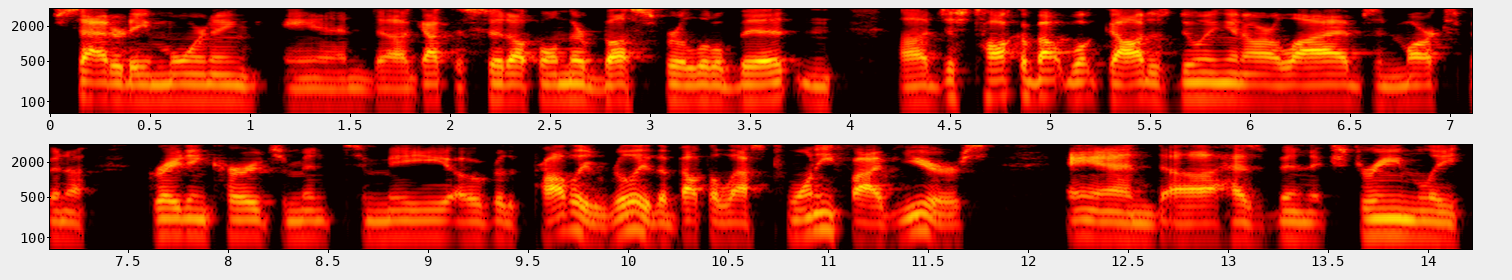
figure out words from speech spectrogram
Saturday morning and uh, got to sit up on their bus for a little bit and uh, just talk about what God is doing in our lives. And Mark's been a great encouragement to me over the probably really the, about the last 25 years, and uh, has been extremely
